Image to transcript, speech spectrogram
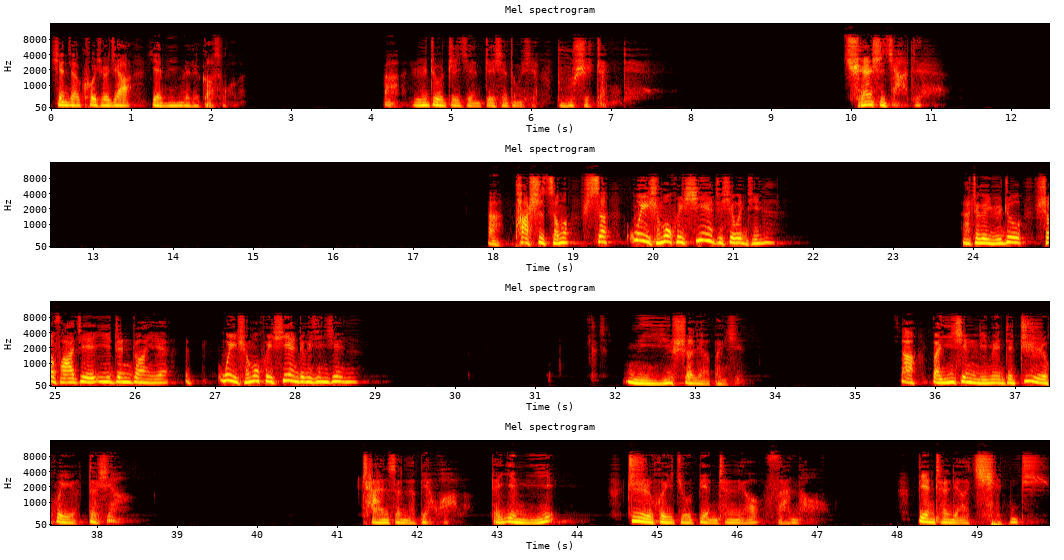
现在科学家也明白的告诉我们，啊，宇宙之间这些东西不是真的，全是假的。啊，他是怎么是为什么会现这些问题呢？啊，这个宇宙十法界一真庄严，为什么会现这个境界呢？迷失了本性，啊，本性里面的智慧德相产生了变化了，这一迷，智慧就变成了烦恼。变成了情执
